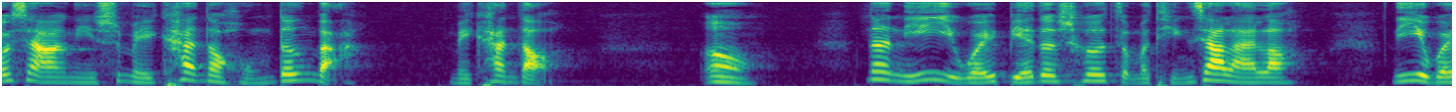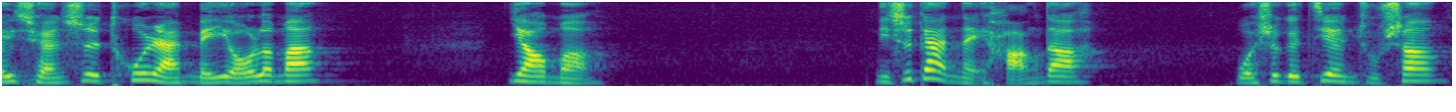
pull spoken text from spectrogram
我想你是没看到红灯吧？没看到。嗯，那你以为别的车怎么停下来了？你以为全是突然没油了吗？要么。”你是干哪行的？我是个建筑商。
